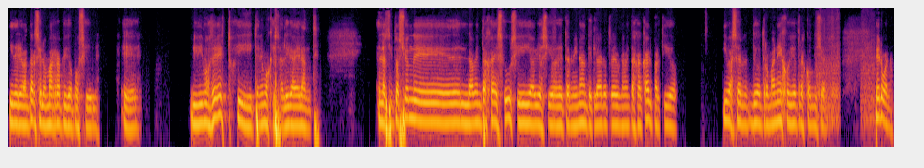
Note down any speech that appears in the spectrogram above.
y de levantarse lo más rápido posible. Eh, vivimos de esto y tenemos que salir adelante. En la situación de, de la ventaja de Seúl sí había sido determinante, claro, traer una ventaja acá, el partido iba a ser de otro manejo y otras condiciones. Pero bueno,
